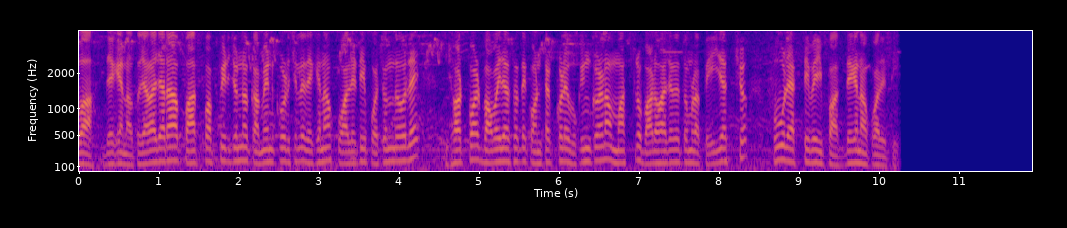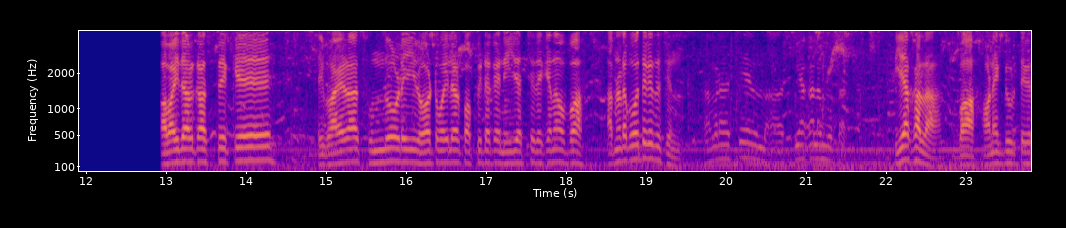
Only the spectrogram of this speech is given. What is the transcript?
বাহ দেখে নাও। তো যারা যারা পাক পাপ্পির জন্য কমেন্ট করেছিলে দেখে নাও কোয়ালিটি পছন্দ হলে ঝটপট বাবাইদার সাথে কন্ট্যাক্ট করে বুকিং করে নাও। মাত্র বারো হাজারে তোমরা পেয়ে যাচ্ছ ফুল অ্যাক্টিভ এই পাক। দেখে নাও কোয়ালিটি বাবাইদার কাছ থেকে এই ভাইরা সুন্দর এই রট ওয়াইলার পাপ্পিটাকে নিয়ে যাচ্ছে দেখে নাও। বাহ আপনারা কোথা থেকে এসেছেন? আমরা হচ্ছে শিয়াকালা মোটা সিয়াখালা বাহ অনেক দূর থেকে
